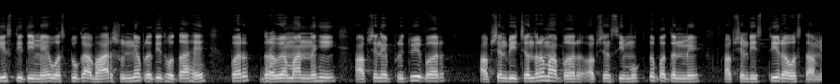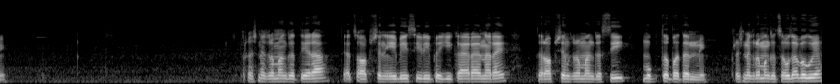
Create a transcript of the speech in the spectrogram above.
किस स्थिति में वस्तु का भार शून्य प्रतीत होता है, पर द्रव्यमान नहीं। ऑप्शन ए, पृथ्वी पर। ऑप्शन बी, चंद्रमा पर। ऑप्शन सी, मुक्त पतन में। ऑप्शन डी, स्थिर अवस्था में। प्रश्न क्रमांक तेरा त्याचा option A, B, C, D पैकी काय राहणार आहे? तर ऑप्शन क्रमांक सी, मुक्त पतन में। प्रश्न क्रमांक चौदा बघूया.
